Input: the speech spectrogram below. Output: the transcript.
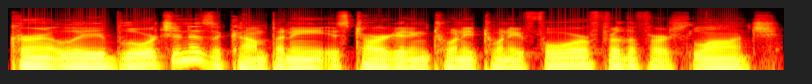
Currently, Blue Origin as a company is targeting 2024 for the first launch.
